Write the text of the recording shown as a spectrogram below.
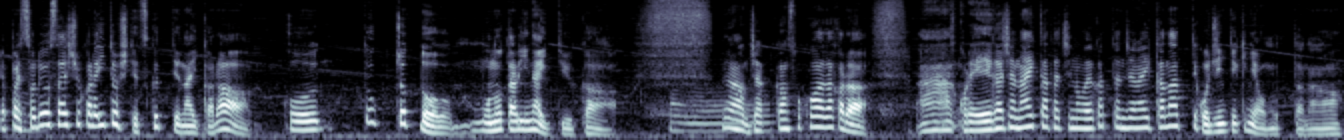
やっぱりそれを最初から意図して作ってないからこうとちょっと物足りないっていうか若干そこはだからああこれ映画じゃない形の方が良かったんじゃないかなって個人的には思ったな。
